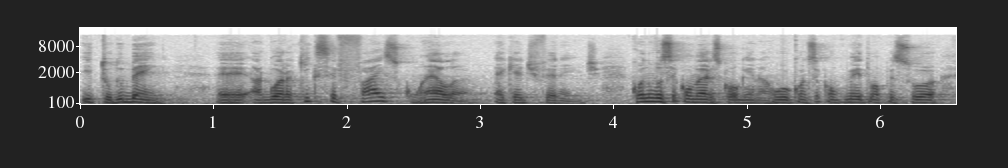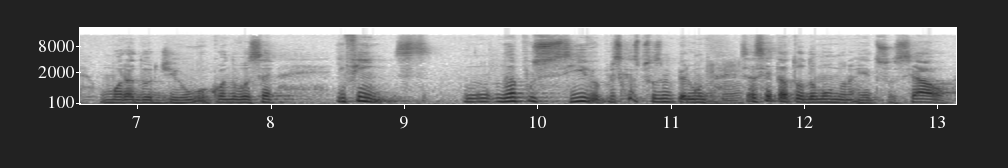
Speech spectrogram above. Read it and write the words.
E tudo bem. É, agora, o que, que você faz com ela é que é diferente. Quando você conversa com alguém na rua, quando você cumprimenta uma pessoa, um morador de rua, quando você. Enfim, não é possível. Por isso que as pessoas me perguntam: uhum. você aceita todo mundo na rede social?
